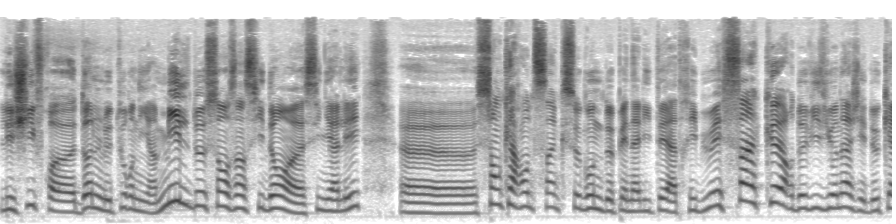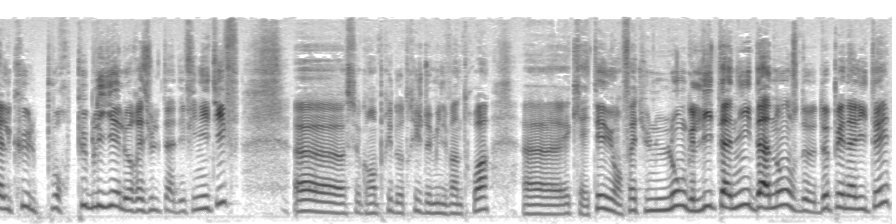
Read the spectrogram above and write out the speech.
Les chiffres euh, donnent le tournis. hein. 1200 incidents euh, signalés, euh, 145 secondes de pénalité attribuées, 5 heures de visionnage et de calcul pour publier le résultat définitif. Euh, ce Grand Prix d'Autriche 2023 euh, qui a été en fait une longue litanie d'annonces de, pénalités.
